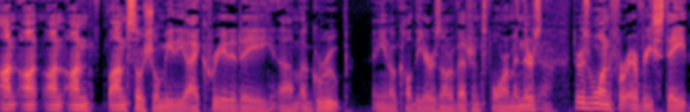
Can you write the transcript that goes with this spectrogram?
on on on on, on social media, I created a um, a group you know called the Arizona Veterans Forum, and there's there's one for every state,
